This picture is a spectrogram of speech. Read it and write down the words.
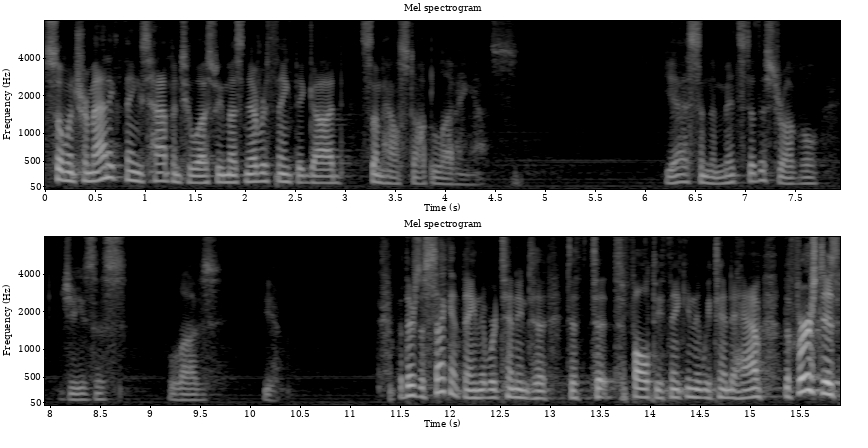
So, when traumatic things happen to us, we must never think that God somehow stopped loving us. Yes, in the midst of the struggle, Jesus loves you. But there's a second thing that we're tending to, to, to, to, faulty thinking that we tend to have. The first is,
